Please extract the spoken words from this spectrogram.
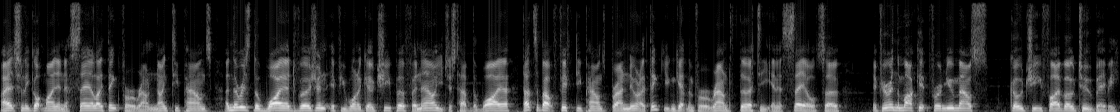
I actually got mine in a sale, I think, for around £90. And there is the wired version if you want to go cheaper. For now, you just have the wire. That's about £50 brand new, and I think you can get them for around 30 in a sale. So if you're in the market for a new mouse, go G502, baby.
